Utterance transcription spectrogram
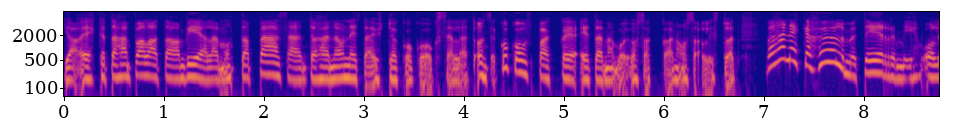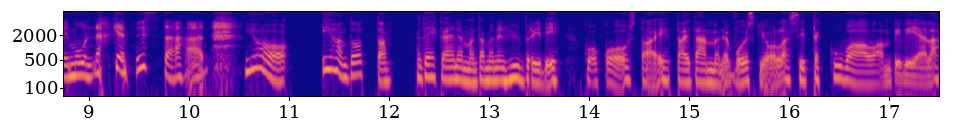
ja ehkä tähän palataan vielä, mutta pääsääntöhän on etäyhtiökokouksella, että on se kokouspaikka ja etänä voi osakkaan osallistua. Et vähän ehkä hölmötermi oli mun näkemys tähän. Joo, ihan totta. Että ehkä enemmän tämmöinen hybridikokous tai, tai tämmöinen voisikin olla sitten kuvaavampi vielä.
